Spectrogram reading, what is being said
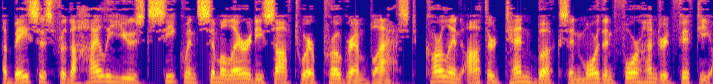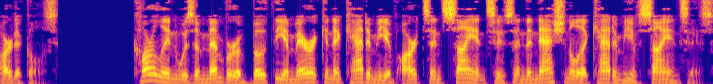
a basis for the highly used sequence similarity software program BLAST. Karlin authored 10 books and more than 450 articles. Karlin was a member of both the American Academy of Arts and Sciences and the National Academy of Sciences.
